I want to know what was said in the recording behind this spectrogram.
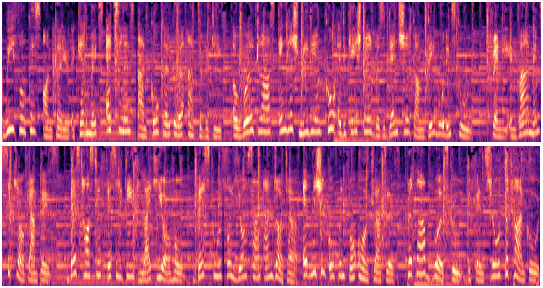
We focus on career academics, excellence, and co curricular activities. A world class English medium co educational residential cum day boarding school. Friendly environment, secure campus. Best hostel facilities like your home. Best school for your son and daughter. Admission open for all classes. Pratap World School, Defence Road, Pathankot.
